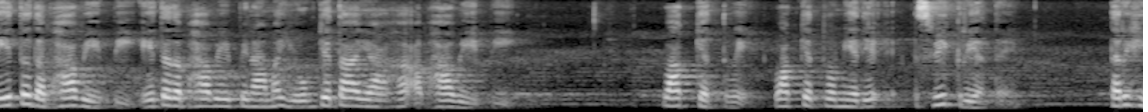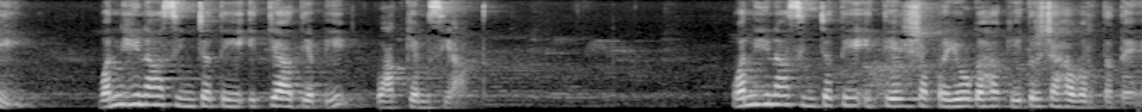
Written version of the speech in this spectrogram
एतदभावेपि एतदभावेपि नाम योग्यतायाः अभावेपि वाक्यत्वे। वाक्यत्वं यदि स्वीक्रियते, तर्हि वह्निना सिञ्चति इत्याद्यपि वाक्यं स्यात्। वह्निना सिञ्चति इत्येषः प्रयोगः कीदृशः वर्तते?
